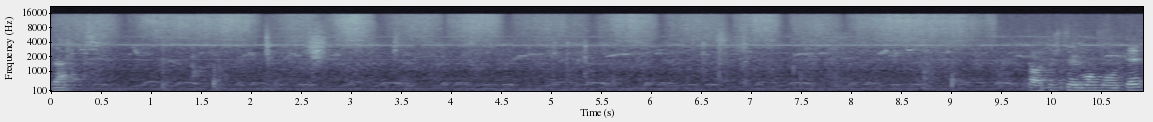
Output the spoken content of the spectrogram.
that. So I'll just do one more dip.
